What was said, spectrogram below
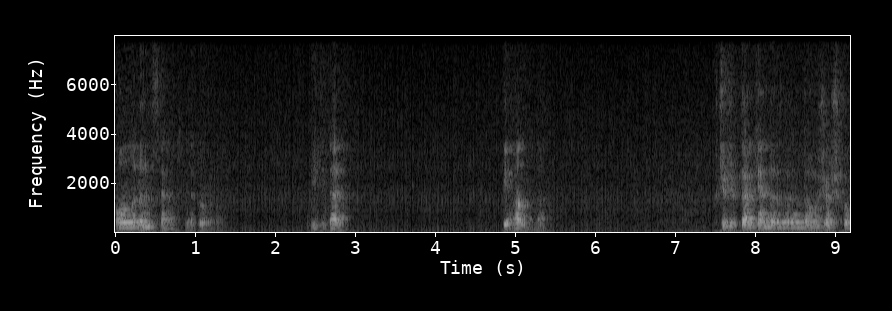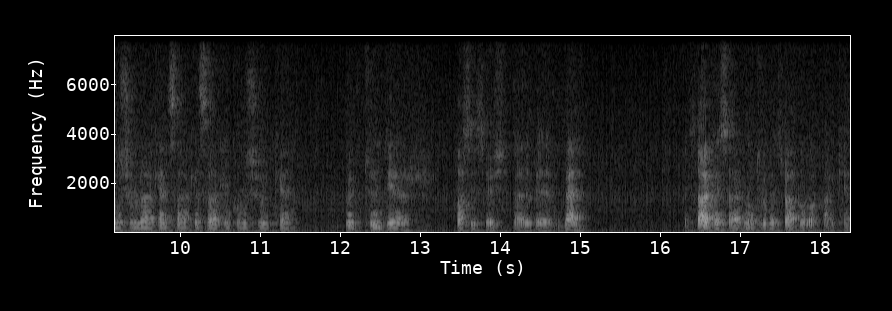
onların semtine doğru gidilen bir anda çocuklar kendi aralarında hoş hoş konuşurlarken, sakin sakin konuşurken ve bütün diğer hasis eşitler ve ben sakin sakin oturup etrafa bakarken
